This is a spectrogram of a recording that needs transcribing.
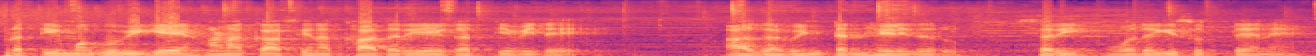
ಪ್ರತಿ ಮಗುವಿಗೆ ಹಣಕಾಸಿನ ಖಾತರಿ ಅಗತ್ಯವಿದೆ, ಆಗ ವಿಂಟನ್ ಹೇಳಿದರು. ಸರಿ, ಒದಗಿಸುತ್ತೇನೆ,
